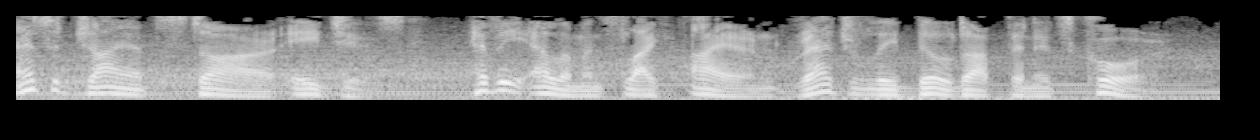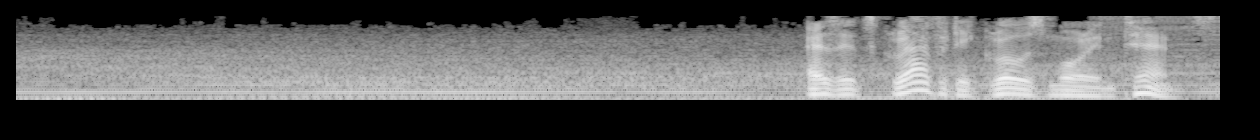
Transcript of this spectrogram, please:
As a giant star ages, heavy elements like iron gradually build up in its core. As its gravity grows more intense,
